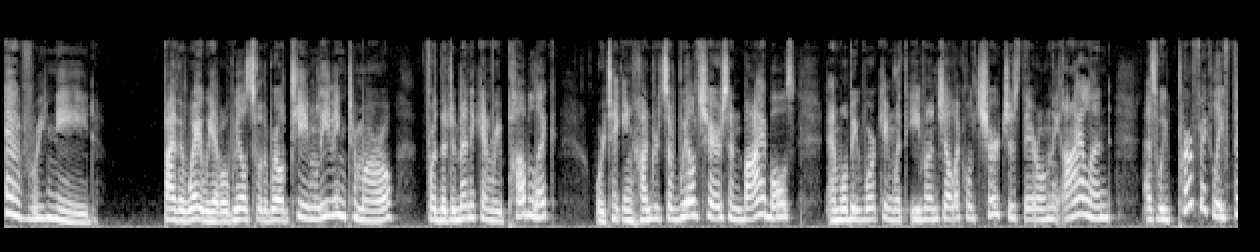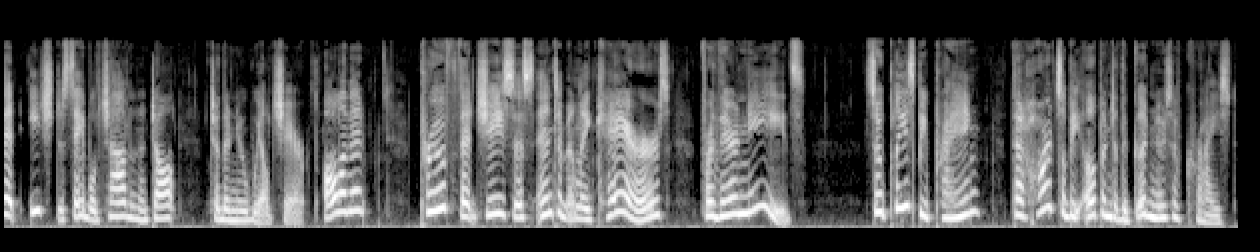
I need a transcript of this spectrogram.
every need. By the way, we have a Wheels for the World team leaving tomorrow for the Dominican Republic. We're taking hundreds of wheelchairs and Bibles, and we'll be working with evangelical churches there on the island as we perfectly fit each disabled child and adult to their new wheelchair. All of it proof that Jesus intimately cares for their needs. So please be praying that hearts will be open to the good news of Christ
